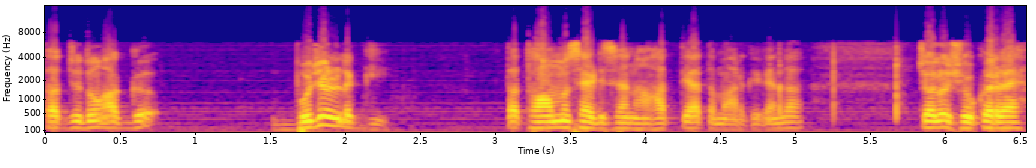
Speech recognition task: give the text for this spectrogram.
ਤਾਂ ਜਦੋਂ ਅੱਗ ਬੁਝਣ ਲੱਗੀ, ਤਾਂ ਥਾਮਸ ਐਡੀਸਨ ਹੱਥ ਹੱਥ ਮਾਰ ਕੇ ਕਹਿੰਦਾ, ਚਲੋ ਸ਼ੁਕਰ ਹੈ,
